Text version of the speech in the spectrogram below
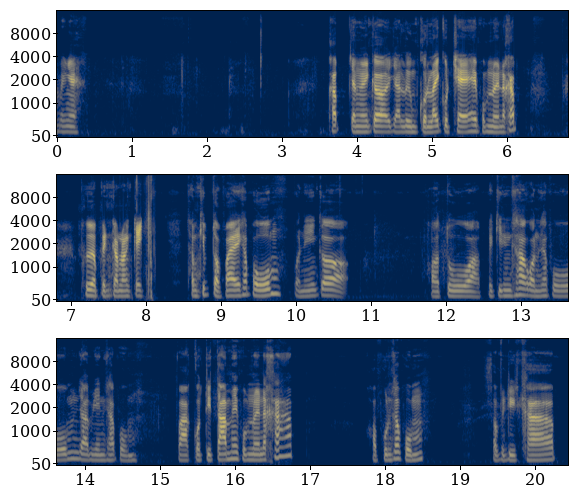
เป็นไง ครับยังไงก็อย่าลืมกดไลค์กดแชร์ให้ผมหน่อยนะครับ เพื่อเป็นกำลังใจทำคลิปต่อไปครับผม วันนี้ก็ขอตัวไปกินข้าวก่อนครับผม ยามเย็นครับผม ฝากกดติดตามให้ผมหน่อยนะครับ ขอบคุณครับผม สวัสดีครับ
